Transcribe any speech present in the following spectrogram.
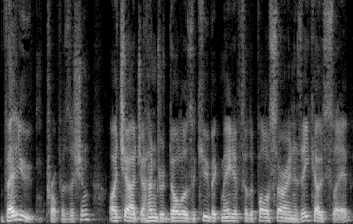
value proposition, I charge hundred dollars a cubic metre for the polystyrene as eco slab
